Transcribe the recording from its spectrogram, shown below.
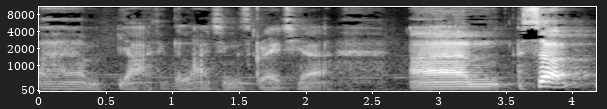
Um, yeah, I think the lighting is great here. Um, so,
